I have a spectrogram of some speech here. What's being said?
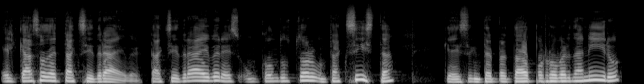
el caso de Taxi Driver. Taxi Driver es un conductor, un taxista, que es interpretado por Robert De Niro,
